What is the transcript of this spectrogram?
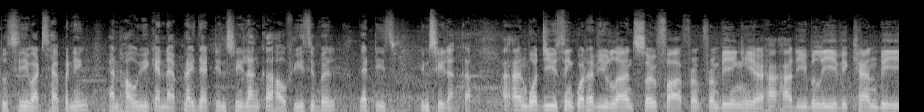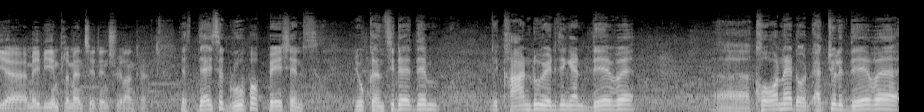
to see what's happening and how we can apply that in Sri Lanka, how feasible that is in Sri Lanka. And what do you think? What have you learned so far from, from being here? How, how do you believe it can be uh, maybe implemented in Sri Lanka? Yes, there is a group of patients. You consider them, they can't do anything, and they were uh, cornered, or actually they were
